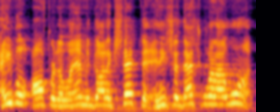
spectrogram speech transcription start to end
Abel offered a lamb and God accepted it. And he said, That's what I want.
